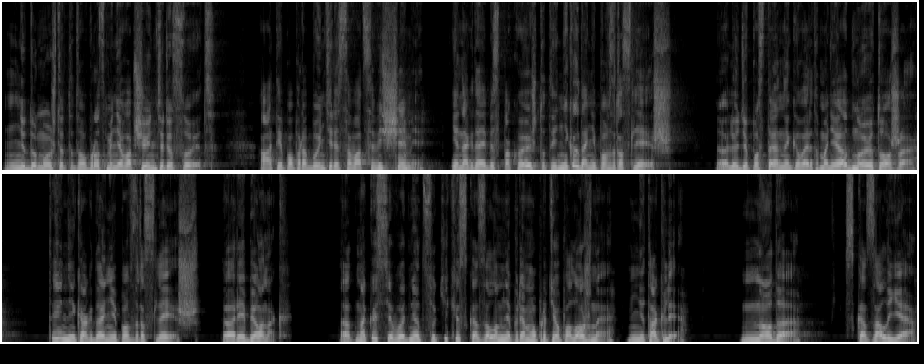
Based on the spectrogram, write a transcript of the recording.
Не думаю, что этот вопрос меня вообще интересует. А ты попробуй интересоваться вещами. Иногда я беспокоюсь, что ты никогда не повзрослеешь. Люди постоянно говорят мне одно и то же. Ты никогда не повзрослеешь. Ребенок. Однако сегодня Цукики сказала мне прямо противоположное, не так ли? «Ну да», — сказал я.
